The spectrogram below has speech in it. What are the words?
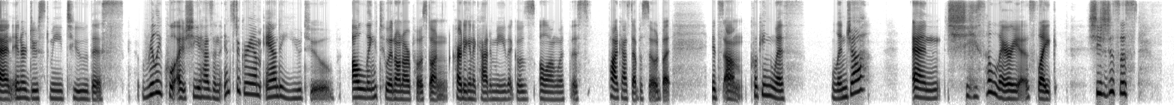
and introduced me to this really cool uh, she has an Instagram and a YouTube. I'll link to it on our post on Cardigan Academy that goes along with this podcast episode, but it's um cooking with Lynja and she's hilarious. Like she's just this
